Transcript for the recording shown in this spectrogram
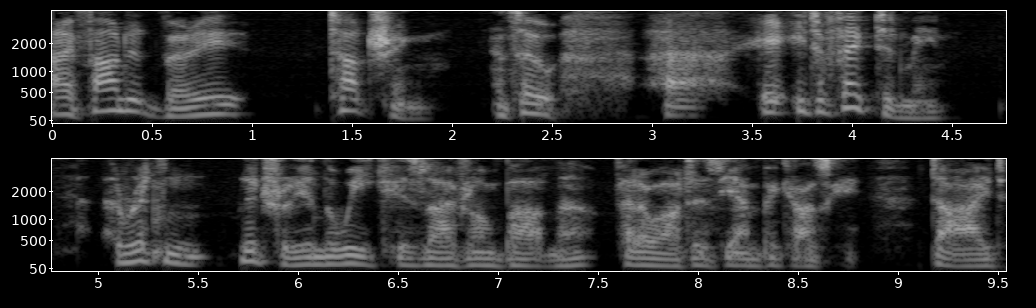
I found it very touching. And so uh, it, it, affected me. Uh, written literally in the week his lifelong partner, fellow artist Jan Pieńkowski, died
